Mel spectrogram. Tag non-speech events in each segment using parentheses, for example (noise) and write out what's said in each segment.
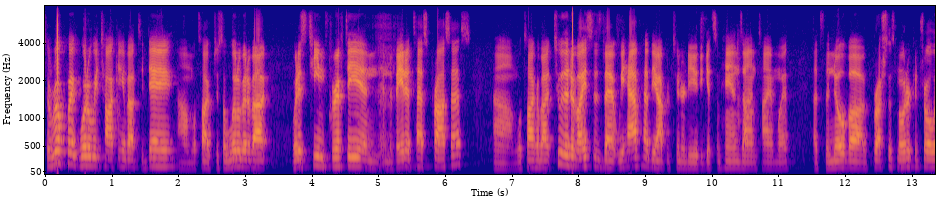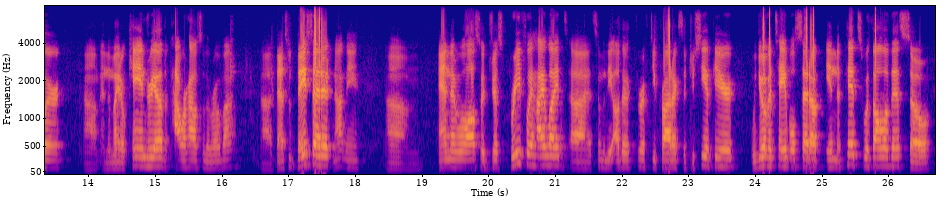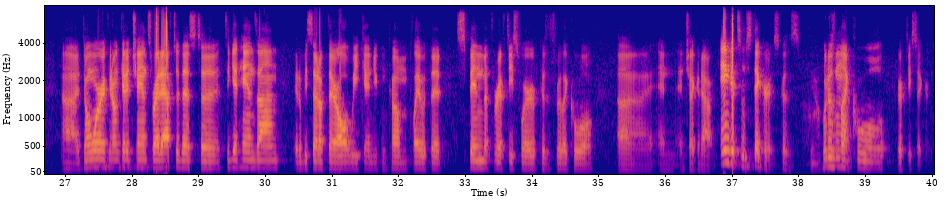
so real quick, what are we talking about today? Um, we'll talk just a little bit about what is Team Thrifty and, and the beta test process. Um, we'll talk about two of the devices that we have had the opportunity to get some hands-on time with. That's the Nova brushless motor controller um, and the mitochondria, the powerhouse of the robot. Uh, that's what they said it, not me. Um, and then we'll also just briefly highlight uh, some of the other Thrifty products that you see up here. We do have a table set up in the pits with all of this, so uh, don't worry if you don't get a chance right after this to, to get hands-on. It'll be set up there all weekend. You can come play with it, spin the Thrifty Swerve because it's really cool, uh, and, and check it out. And get some stickers because you know, who doesn't like cool Thrifty stickers?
